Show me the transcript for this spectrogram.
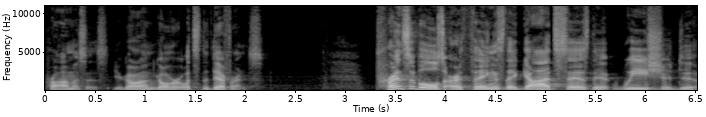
promises. You're going, go over what's the difference? Principles are things that God says that we should do.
